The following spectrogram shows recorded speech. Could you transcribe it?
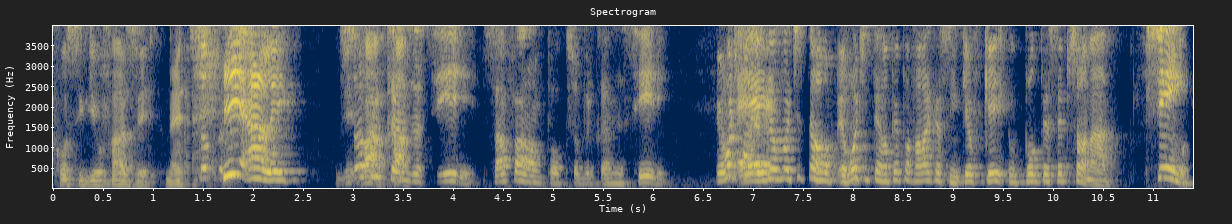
conseguiu fazer, né? Sobre, e a lei de, sobre ah, o Kansas ah, City, só falar um pouco sobre o Kansas City. Eu vou te, é... eu vou te interromper, eu vou te interromper para falar que assim, que eu fiquei um pouco decepcionado. Sim.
